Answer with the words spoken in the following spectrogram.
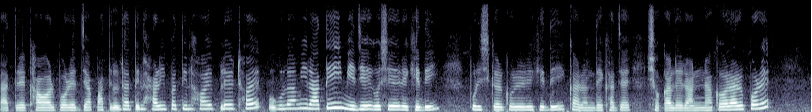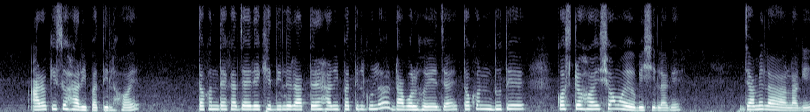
রাত্রে খাওয়ার পরে যা পাতিল টাতিল হাঁড়ি পাতিল হয়, প্লেট হয়, ওগুলো আমি রাতেই মেজে ঘষে রেখে দেই, পরিষ্কার করে রেখে দেই। কারণ দেখা যায়, সকালে রান্না করার পরে আরও কিছু হাঁড়ি পাতিল হয়। তখন দেখা যায়, রেখে দিলে রাত্রের হাঁড়ি পাতিলগুলো ডাবল হয়ে যায়। তখন ধুতে কষ্ট হয়, সময়ও বেশি লাগে ঝামেলা লাগে।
